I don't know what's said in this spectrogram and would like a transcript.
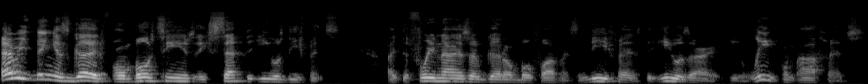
everything is good on both teams except the Eagles defense. Like the 49ers are good on both offense and defense. The Eagles are elite on offense.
